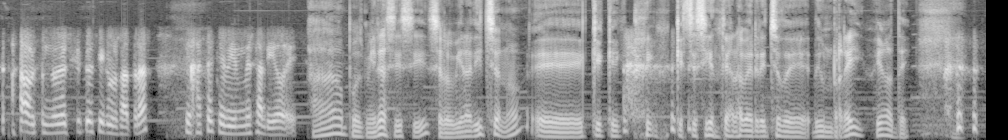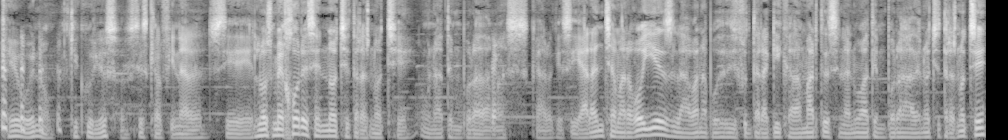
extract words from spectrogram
hablando de siete siglos atrás. Fíjate qué bien me salió, ¿eh? Ah, pues mira, sí, sí, se lo hubiera dicho, ¿no? Eh, que, que, que, se siente al haber hecho de, de, un rey, fíjate. Qué bueno, qué curioso. Si es que al final, si los mejores en noche tras noche, una temporada más, claro que sí. Arancha Margolles la van a poder disfrutar aquí cada martes en la nueva temporada de Noche tras Noche.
